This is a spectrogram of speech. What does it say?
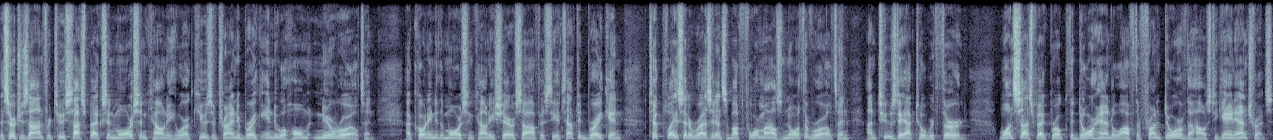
The search is on for two suspects in Morrison County who are accused of trying to break into a home near Royalton. According to the Morrison County Sheriff's Office, the attempted break-in took place at a residence about four miles north of Royalton on Tuesday, October 3rd. One suspect broke the door handle off the front door of the house to gain entrance.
